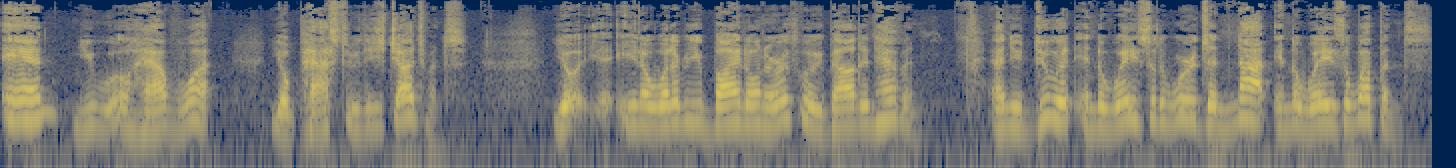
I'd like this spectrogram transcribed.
And you will have what? You'll pass through these judgments. you you know, whatever you bind on earth will be bound in heaven and you do it in the ways of the words and not in the ways of weapons,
